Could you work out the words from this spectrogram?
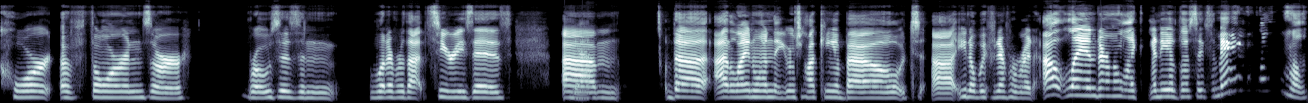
Court of Thorns or Roses and whatever that series is. Um the Adeline one that you were talking about, uh, you know, we've never read Outlander, like any of those things. Maybe we will.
